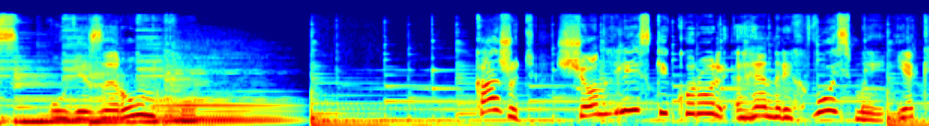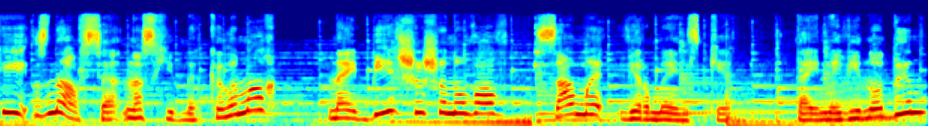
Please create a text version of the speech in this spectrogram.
Літопис у візерунку. Кажуть, що англійський король Генріх VIII, який знався на східних килимах, найбільше шанував саме вірменські. Та й не він один.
